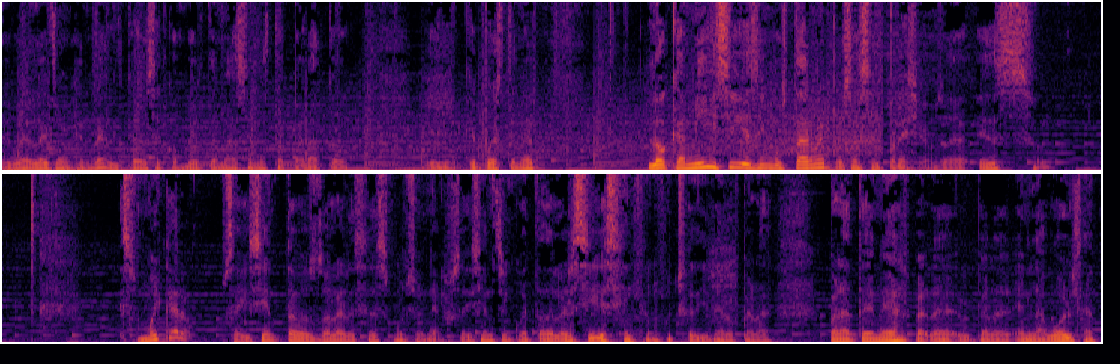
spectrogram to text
bueno, el iPhone en general, cada vez se convierte más en este aparato eh, que puedes tener. Lo que a mí sigue sin gustarme, pues es el precio, es, es muy caro. 600 dólares es mucho dinero, 650 dólares sigue siendo mucho dinero para, para tener para, en la bolsa.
